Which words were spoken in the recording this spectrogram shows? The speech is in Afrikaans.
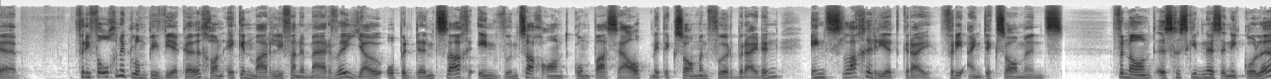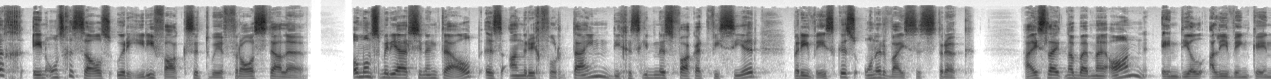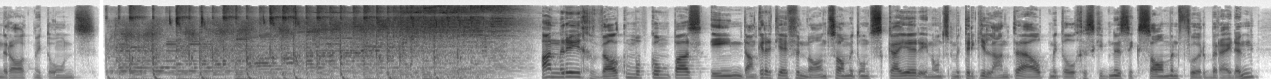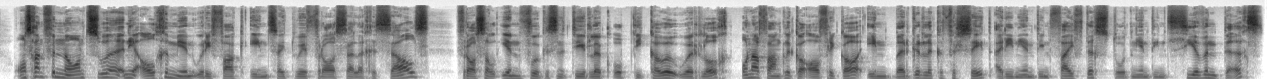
Vir die volgende klompie weke gaan ek en Marley van der Merwe jou op 'n Dinsdag en Woensdag aand Kompas help met eksamenvoorbereiding en slaggereed kry vir die eindeksamens. Vanaand is geskiedenis in die kollig en ons gesels oor hierdie vak se twee vraestelle. Om ons met die hersiening te help, is Anrich Fortuin, die geskiedenisvakadviseur by die Weskus Onderwysstrik. Hy sluit nou by my aan en deel al die wenke en raad met ons. Anrich, welkom op Kompas en dankie dat jy vanaand saam met ons kuier en ons matrikulante help met hul geskiedenis eksamenvoorbereiding. Ons gaan vanaand so in die algemeen oor die vak en sy twee vraestelle gesels. Vraestel 1 fokus natuurlik op die Koue Oorlog, onafhanklike Afrika en burgerlike verzet uit die 1950s tot 1970s.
